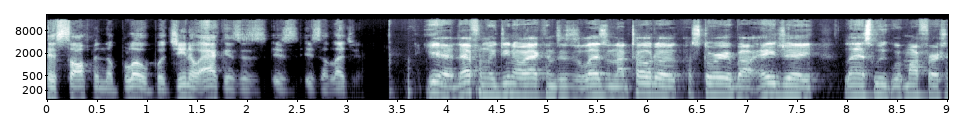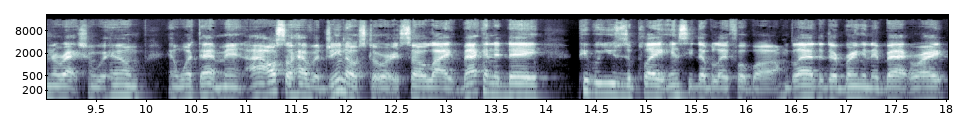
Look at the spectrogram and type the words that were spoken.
has softened the blow. But Geno Atkins is is is a legend. Yeah, definitely. Geno Atkins is a legend. I told a, a, story about AJ last week with my first interaction with him and what that meant. I also have a Geno story. So, like back in the day, people used to play NCAA football. I'm glad that they're bringing it back, right?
